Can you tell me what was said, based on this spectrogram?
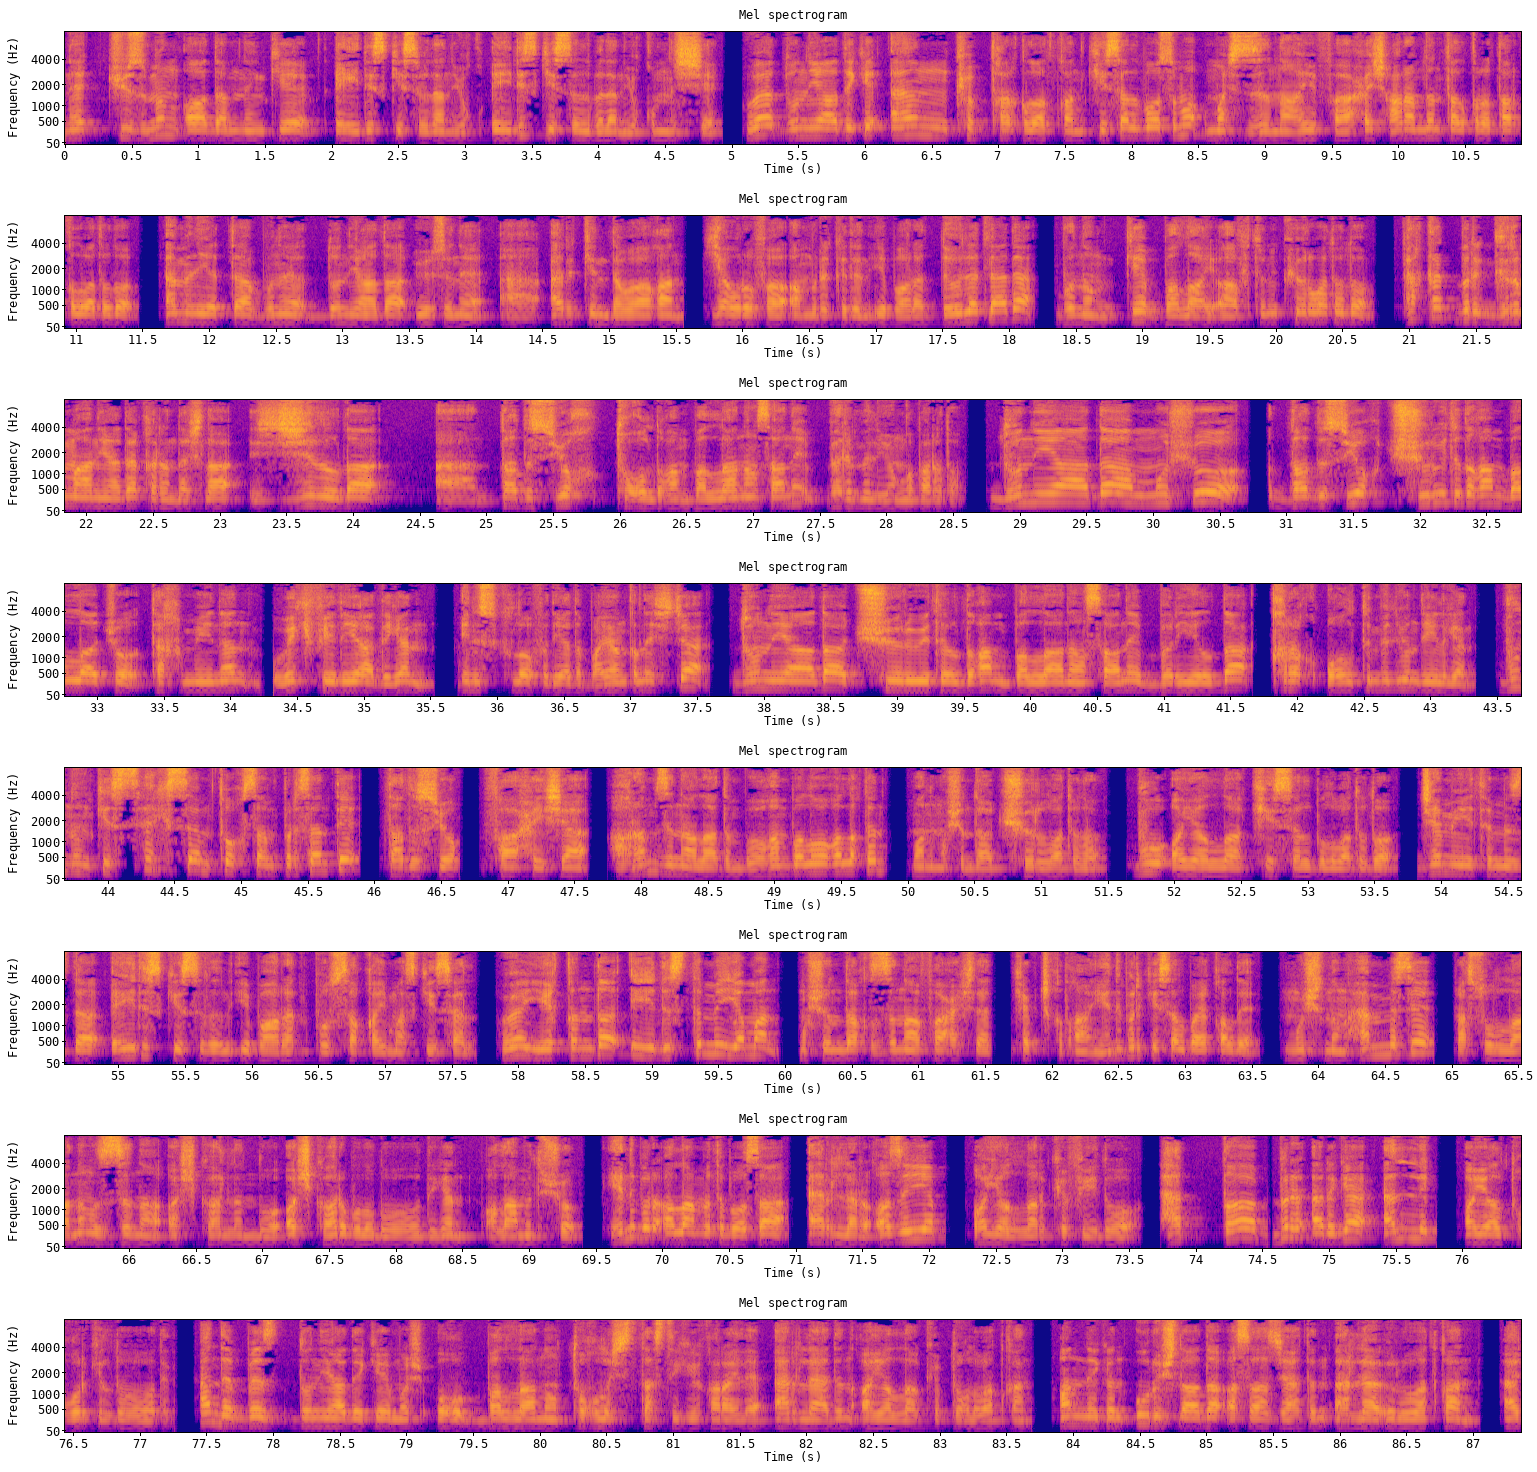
necha yuz ming odamninki aydis kasali bilan aydis kasali bilan yuqumlashishi va dunyodagi eng ko'p tarqalayotgan kasal bo'lsimi mash zinoi fahish haromdan tarqilyotidi amaliyotda buni dunyoda o'zini erkin davogan yevropa amerikadan iborat davlatlarda buningki baloy ofatini ko'ryotidi faqat bir germaniyada qarindoshlar yilda dadisi yo'q tug'ildigan bolalarning soni bir millionga boradi dunyoda mushu dadisi yo'q tushirib bolalarchu taxminan wikipedia degan ensiklopediyada bayon qilinishicha dunyoda tushirib etildigan bolalarning soni bir yilda qirq olti million deyilgan buningki sakson to'qson prosenti dadisi yo'q fohisha harom zinolardan bo'lgan bola bo'lganlikdan mana shunda tushirilyotidi. Bu ayollar kasal bo'lyotidi. Jamiyatimizda aydis kasalidan iborat bu saqaymas kasal va yaqinda aydisdimi yomon mushundoq zino fahishlar kelib chiqadigan yana bir kasal bayqaldi. Mushning hammasi rasulullohning zino oshkorlandi oshkor bo'ladi degan alomati shu. Yana bir alomati bo'lsa erlar ozayib ayollar ko'paydi. Hatto bir erga ellik ayol to'g'ri keldi dedi endi biz dunyodagi mush bolalarning tug'ilish statistikiga qarayli erlardan ayollar ko'p tug'ilayotgan. Andan urushlarda asos jihatdan erlar o'layotgan.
